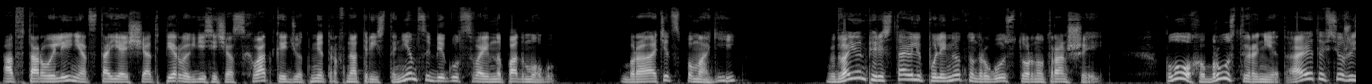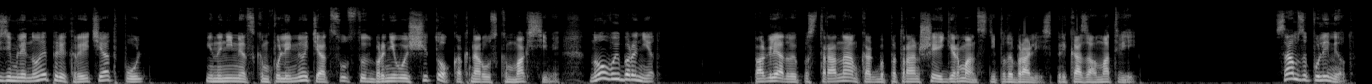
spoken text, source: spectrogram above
От второй линии, отстоящей от первой, где сейчас схватка идет метров на 300, немцы бегут своим на подмогу. «Братец, помоги!» Вдвоем переставили пулемет на другую сторону траншей. Плохо, бруствера нет, а это все же земляное прикрытие от пуль. И на немецком пулемете отсутствует броневой щиток, как на русском «Максиме», но выбора нет. Поглядывай по сторонам, как бы по траншеи германцы не подобрались, приказал Матвей. Сам за пулемет.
